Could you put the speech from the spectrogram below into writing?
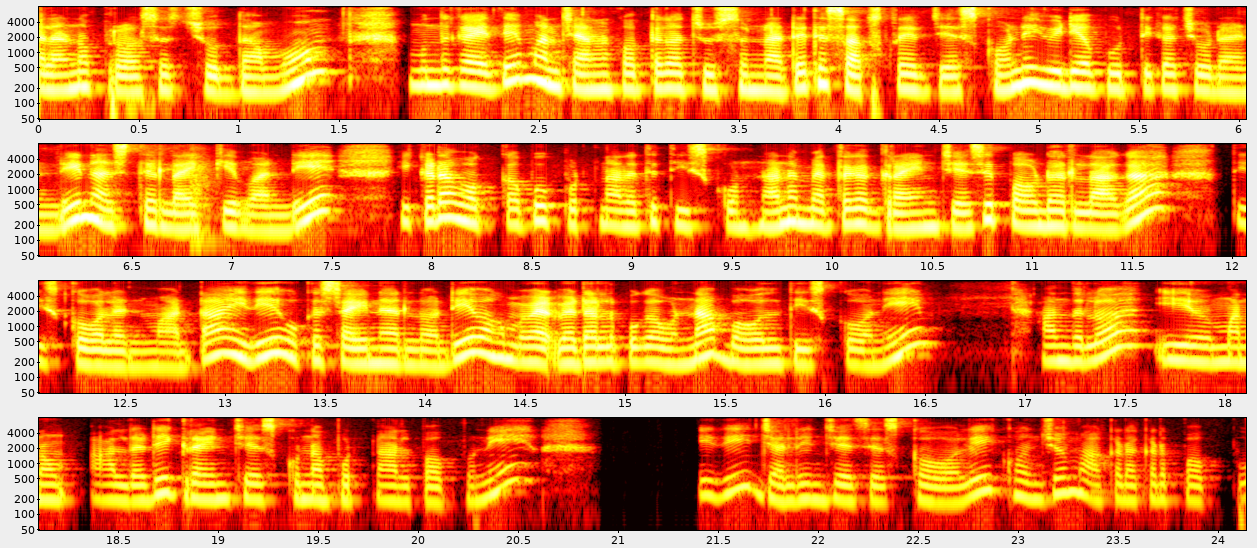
ఎలానో ప్రాసెస్ చూద్దాము. ముందుగా అయితే మన ఛానల్ కొత్తగా చూస్తున్నట్టయితే సబ్స్క్రైబ్ చేసుకోండి. వీడియో పూర్తిగా చూడండి. నచ్చితే లైక్ ఇవ్వండి. ఇక్కడ ఒక కప్పు పుట్నాలైతే తీసుకుంటున్నాను. మెత్తగా గ్రైండ్ చేసి పౌడర్ లాగా తీసుకోవాలన్నమాట ఇది ఒక స్టైనర్లోని ఒక వెడల్పుగా ఉన్న బౌల్ తీసుకొని అందులో ఈ మనం ఆల్రెడీ గ్రైండ్ చేసుకున్న పుట్నాల పప్పుని ఇది జల్లించేసేసుకోవాలి. కొంచెం అక్కడక్కడ పప్పు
